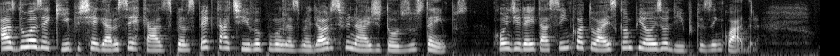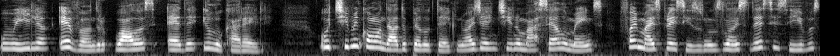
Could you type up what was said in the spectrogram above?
As duas equipes chegaram cercadas pela expectativa por uma das melhores finais de todos os tempos, com direito a cinco atuais campeões olímpicos em quadra: William, Evandro, Wallace, Éder e Lucarelli. O time comandado pelo técnico argentino Marcelo Mendes foi mais preciso nos lances decisivos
